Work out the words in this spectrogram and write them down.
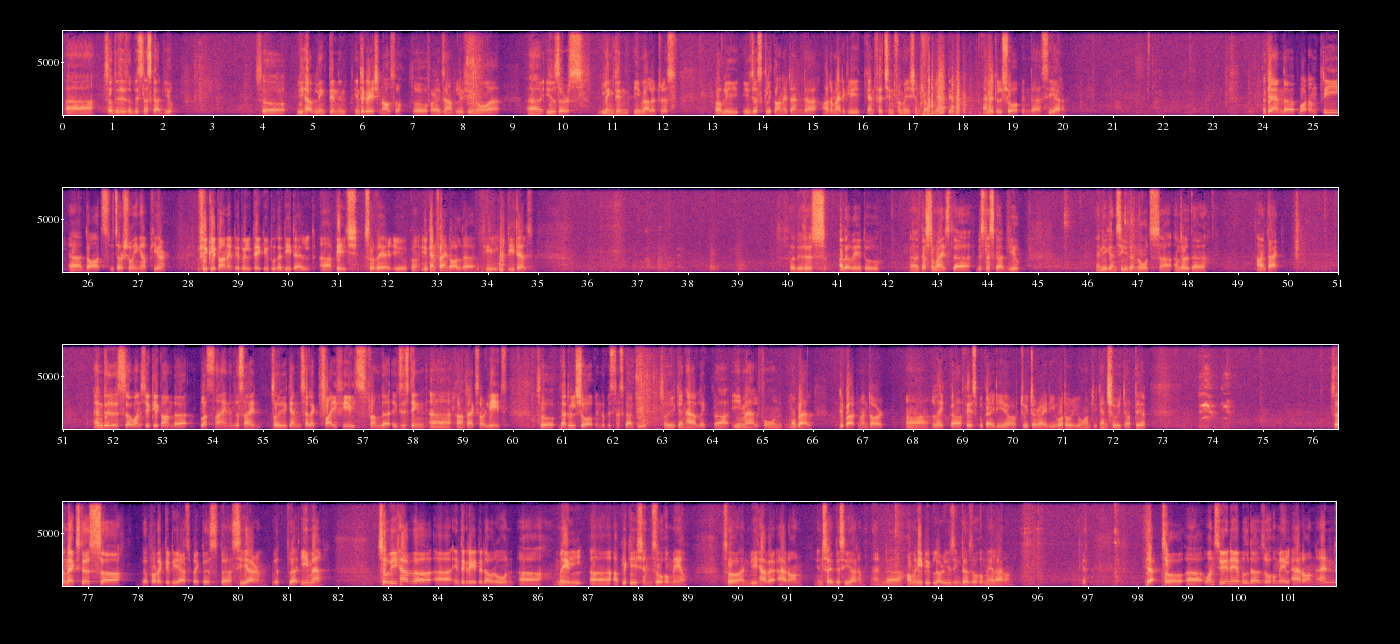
uh, so this is the business card view. So we have LinkedIn in integration also. So for example, if you know uh, uh, users LinkedIn email address, probably you just click on it and uh, automatically it can fetch information from LinkedIn and it will show up in the CRM. Okay, and the bottom three uh, dots which are showing up here, if you click on it, it will take you to the detailed uh, page. So where you, you can find all the field details. So this is other way to uh, customize the business card view. And you can see the notes uh, under the contact. And this is uh, once you click on the plus sign in the side, so you can select five fields from the existing uh, contacts or leads. So that will show up in the business card view. So you can have like uh, email, phone, mobile, department, or uh, like uh, Facebook ID or Twitter ID, whatever you want, you can show it up there. So next is uh, the productivity aspect is the CRM with the email. So we have uh, uh, integrated our own uh, mail uh, application, Zoho Mail. So and we have an add-on inside the CRM and uh, how many people are using the Zoho Mail add-on. Okay. Yeah, so once you enable the Zoho Mail add-on and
